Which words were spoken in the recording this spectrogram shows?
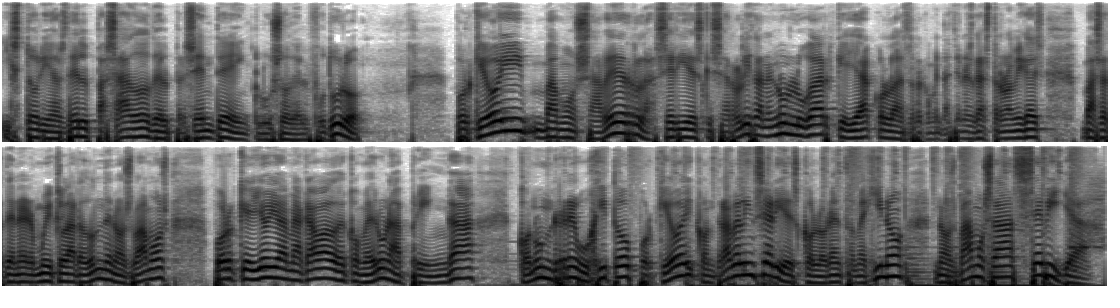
historias del pasado, del presente e incluso del futuro porque hoy vamos a ver las series que se realizan en un lugar que ya con las recomendaciones gastronómicas vas a tener muy claro dónde nos vamos, porque yo ya me he acabado de comer una pringa con un rebujito, porque hoy con Traveling Series con Lorenzo Mejino nos vamos a Sevilla.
